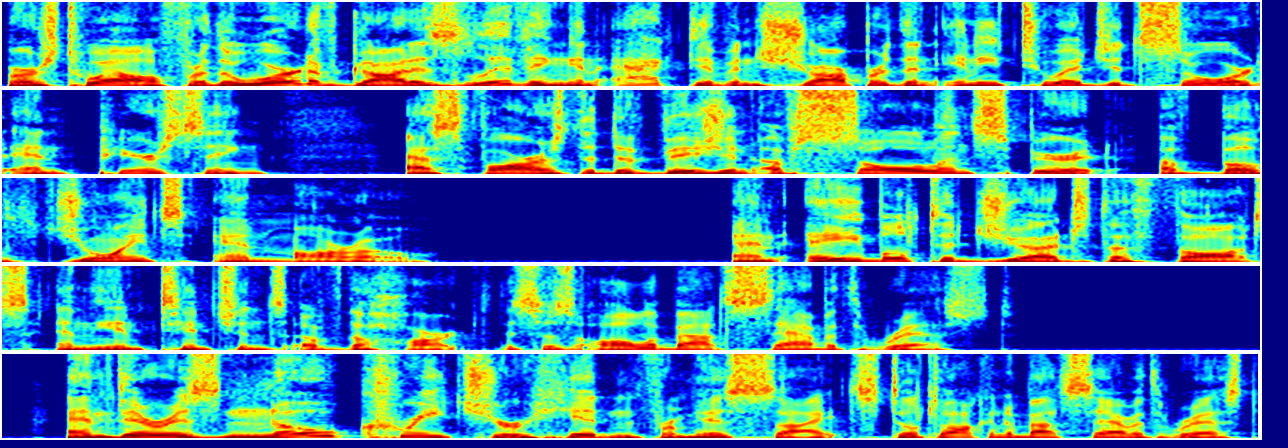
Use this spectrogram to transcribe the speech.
Verse 12 For the word of God is living and active and sharper than any two edged sword, and piercing as far as the division of soul and spirit, of both joints and marrow, and able to judge the thoughts and the intentions of the heart. This is all about Sabbath rest. And there is no creature hidden from his sight, still talking about Sabbath rest,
